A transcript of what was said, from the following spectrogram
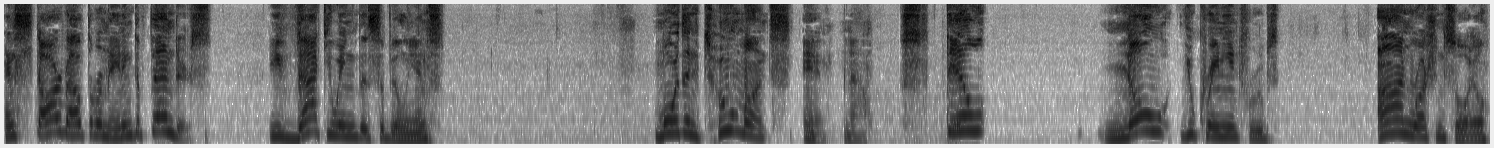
and starve out the remaining defenders, evacuating the civilians. More than two months in now, still no Ukrainian troops on Russian soil.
